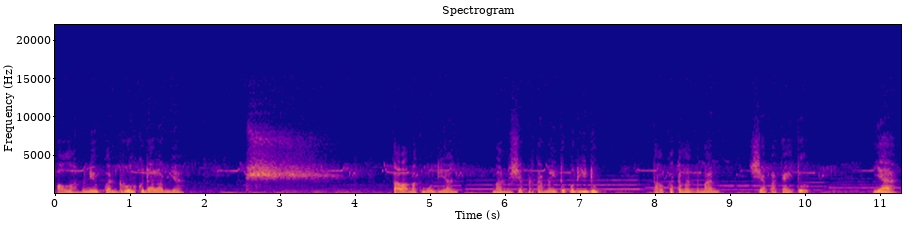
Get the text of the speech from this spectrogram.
Allah meniupkan ruh ke dalamnya. Tak lama kemudian, manusia pertama itu pun hidup. Tahukah teman-teman, siapakah itu? Ya,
